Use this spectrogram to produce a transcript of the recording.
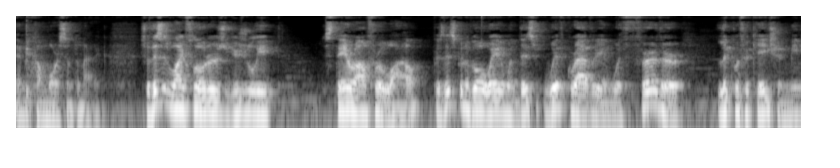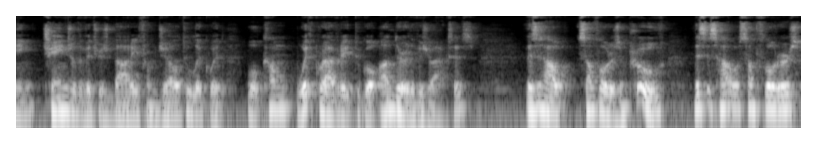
and become more symptomatic. So this is why floaters usually stay around for a while because this is going to go away when this with gravity and with further liquefaction, meaning change of the vitreous body from gel to liquid, will come with gravity to go under the visual axis. This is how some floaters improve. This is how some floaters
